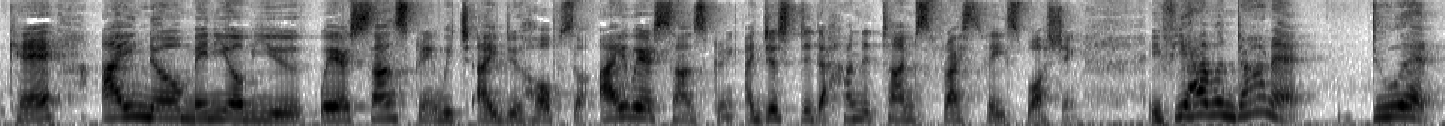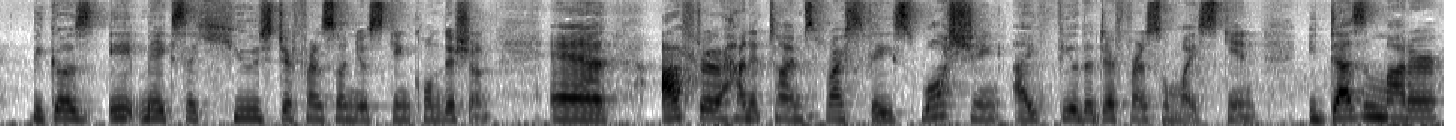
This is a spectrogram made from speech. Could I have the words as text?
Okay. I know many of you wear sunscreen, which I do hope so. I wear sunscreen. I just did a hundred times fresh face washing. If you haven't done it, do it because it makes a huge difference on your skin condition. And after a hundred times fresh face washing, I feel the difference on my skin. It doesn't matter,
